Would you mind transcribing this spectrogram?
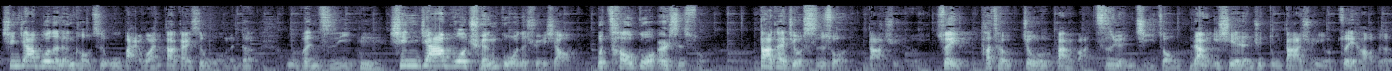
新加坡的人口是五百万，大概是我们的五分之一。嗯，新加坡全国的学校不超过二十所，大概只有十所大学而已，所以他才就有办法资源集中，让一些人去读大学，有最好的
